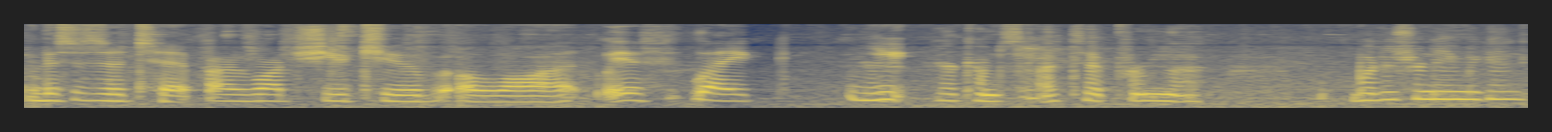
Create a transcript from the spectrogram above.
this is a tip. I watch YouTube a lot. If like you, Here comes a tip from the. What is your name again?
